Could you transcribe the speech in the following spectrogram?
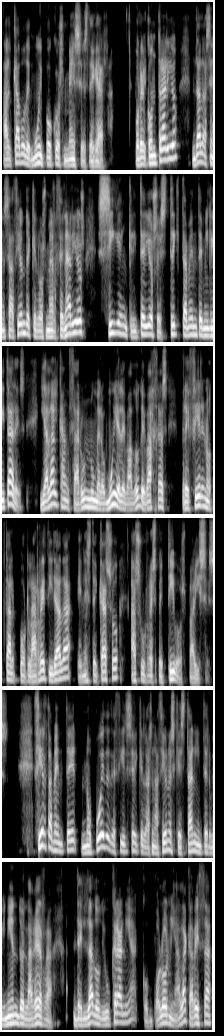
al cabo de muy pocos meses de guerra. Por el contrario, da la sensación de que los mercenarios siguen criterios estrictamente militares y al alcanzar un número muy elevado de bajas prefieren optar por la retirada, en este caso, a sus respectivos países. Ciertamente no puede decirse que las naciones que están interviniendo en la guerra del lado de Ucrania, con Polonia a la cabeza,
